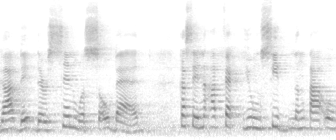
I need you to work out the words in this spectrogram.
God, they, their sin was so bad kasi na-affect yung seed ng tao.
